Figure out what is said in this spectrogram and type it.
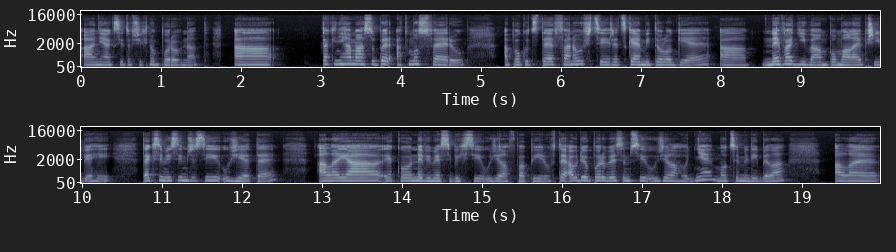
a nějak si to všechno porovnat. A ta kniha má super atmosféru a pokud jste fanoušci řecké mytologie a nevadí vám pomalé příběhy, tak si myslím, že si ji užijete ale já jako nevím, jestli bych si ji užila v papíru. V té audiopodobě jsem si ji užila hodně, moc se mi líbila, ale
